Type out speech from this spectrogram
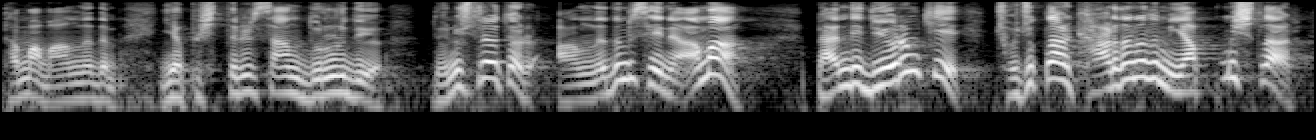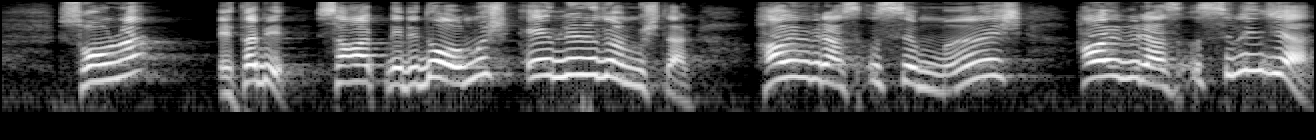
tamam anladım. Yapıştırırsan durur diyor. Dönüştüratör anladım seni ama ben de diyorum ki çocuklar kardan adımı yapmışlar. Sonra e tabi saatleri dolmuş evlerine dönmüşler. Hava biraz ısınmış. Hava biraz ısınınca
